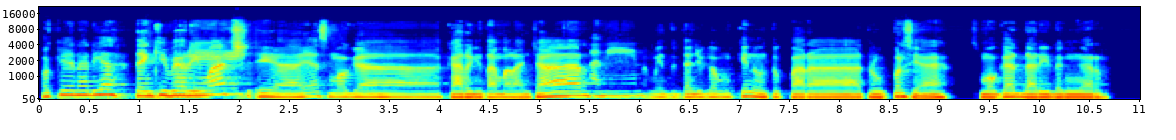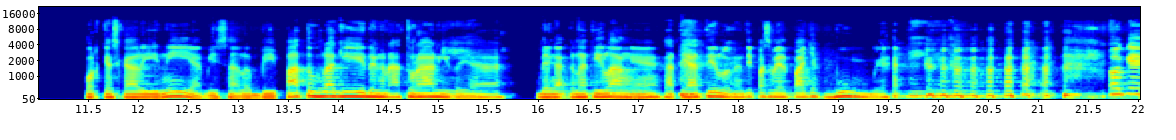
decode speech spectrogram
Oke Nadia, thank you very Oke. much. Iya ya, semoga karirnya tambah lancar. Amin. Amin dan juga mungkin untuk para troopers ya. Semoga dari dengar podcast kali ini ya bisa lebih patuh lagi dengan aturan gitu Iya. ya. Biar nggak kena tilang ya. Hati-hati loh nanti pas bayar pajak boom ya. Iya. Oke,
